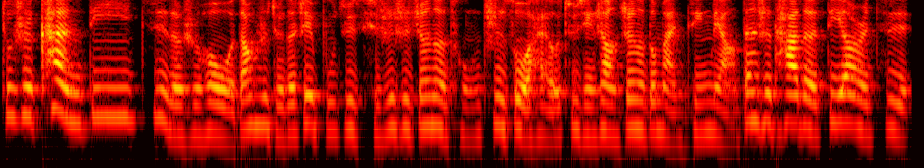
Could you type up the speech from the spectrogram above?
就是看第一季的时候，我当时觉得这部剧其实是真的从制作还有剧情上真的都蛮精良。但是它的第二季，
